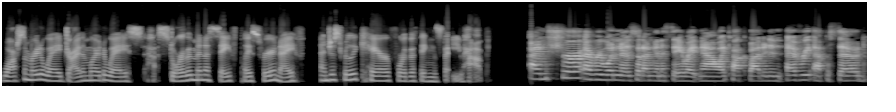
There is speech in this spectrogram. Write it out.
wash them right away, dry them right away, store them in a safe place for your knife, and just really care for the things that you have. I'm sure everyone knows what I'm going to say right now. I talk about it in every episode.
